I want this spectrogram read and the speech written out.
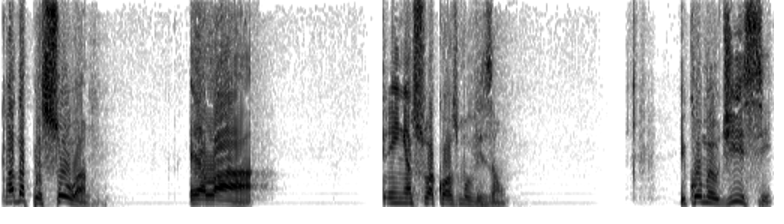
Cada pessoa ela tem a sua cosmovisão. E como eu disse,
